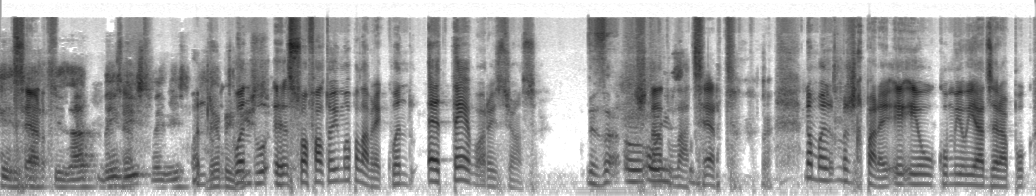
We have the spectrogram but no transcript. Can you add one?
Certo. Exato, bem certo. visto, bem visto. Quando, é bem quando visto. Uh, só faltou aí uma palavra, é quando até Boris Johnson Exato. está do lado certo. Não, mas, mas repara, eu, como eu ia dizer há pouco,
